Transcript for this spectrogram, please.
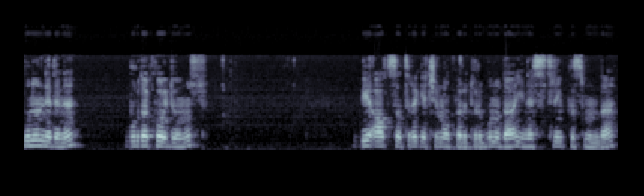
Bunun nedeni burada koyduğumuz bir alt satıra geçirme operatörü. Bunu da yine string kısmında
